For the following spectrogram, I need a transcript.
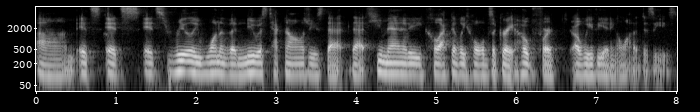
Um, it's it's it's really one of the newest technologies that that humanity collectively holds a great hope for alleviating a lot of disease.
